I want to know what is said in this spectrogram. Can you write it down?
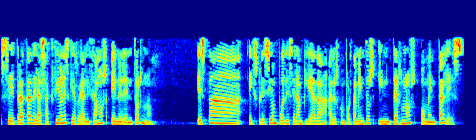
se trata de las acciones que realizamos en el entorno. Esta expresión puede ser ampliada a los comportamientos internos o mentales.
